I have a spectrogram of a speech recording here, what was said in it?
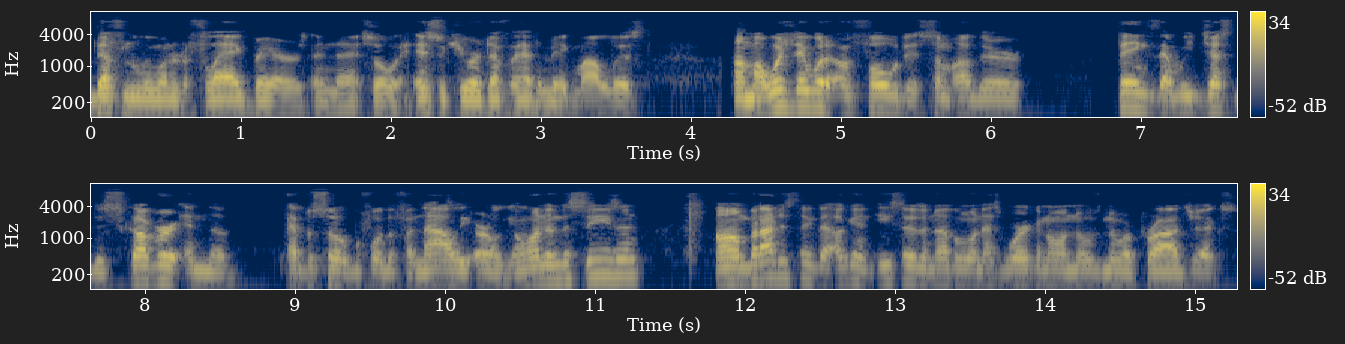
definitely one of the flag bearers in that. So Insecure definitely had to make my list. Um, I wish they would have unfolded some other things that we just discovered in the episode before the finale early on in the season. Um, but I just think that again, Issa is another one that's working on those newer projects.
